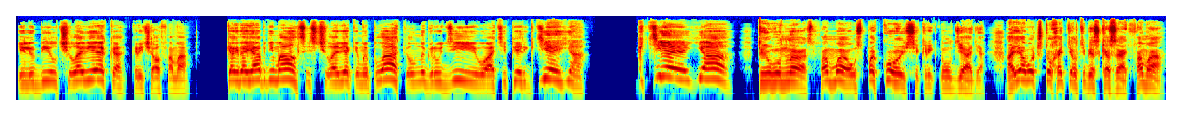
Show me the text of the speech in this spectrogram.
и любил человека!» — кричал Фома. «Когда я обнимался с человеком и плакал на груди его, а теперь где я? Где я?» «Ты у нас, Фома, успокойся!» — крикнул дядя. «А я вот что хотел тебе сказать, Фома!»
